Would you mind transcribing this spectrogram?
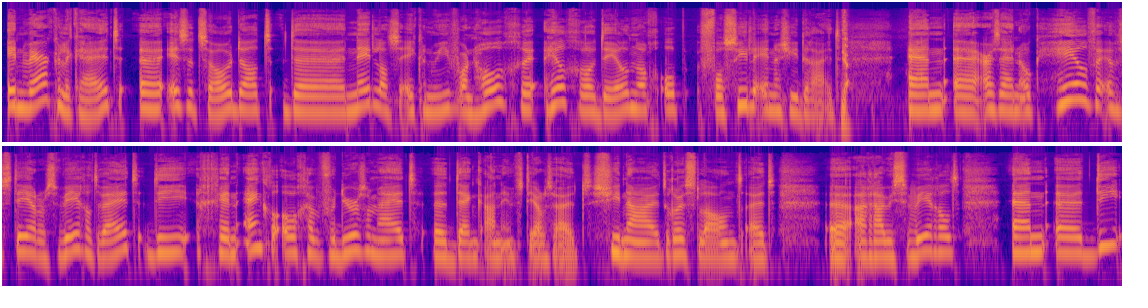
In werkelijkheid uh, is het zo dat de Nederlandse economie voor een heel groot deel nog op fossiele energie draait. Ja. En uh, er zijn ook heel veel investeerders wereldwijd die geen enkel oog hebben voor duurzaamheid. Uh, denk aan investeerders uit China, uit Rusland, uit de Arabische wereld. En die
